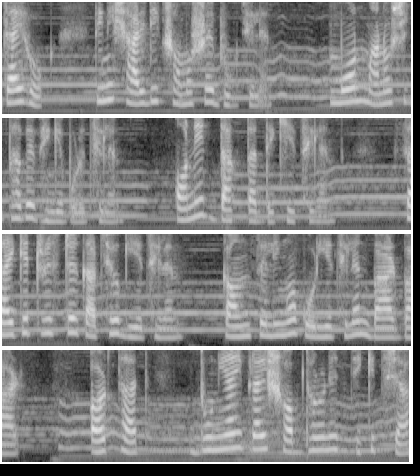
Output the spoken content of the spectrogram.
যাই হোক, তিনি শারীরিক সমস্যায় ভুগছিলেন। মন মানসিকভাবে ভেঙে পড়েছিলেন। অনেক ডাক্তার দেখিয়েছিলেন। সাইকেট্রিস্টের কাছেও গিয়েছিলেন। কাউন্সেলিংও করিয়েছিলেন বারবার। অর্থাৎ দুনিয়ায় প্রায় সব ধরনের চিকিৎসা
